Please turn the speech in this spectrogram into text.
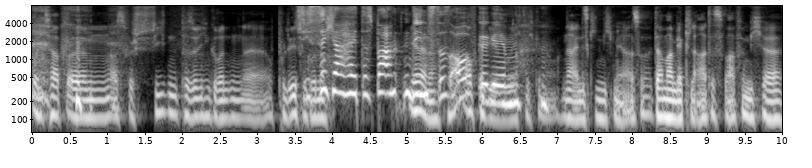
Und habe ähm, aus verschiedenen persönlichen Gründen, äh, politischen Die Gründen. Sicherheit des Beamtendienstes aufgegeben. aufgegeben. Richtig, genau. Nein, das ging nicht mehr. Also da war mir klar, das war für mich äh,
